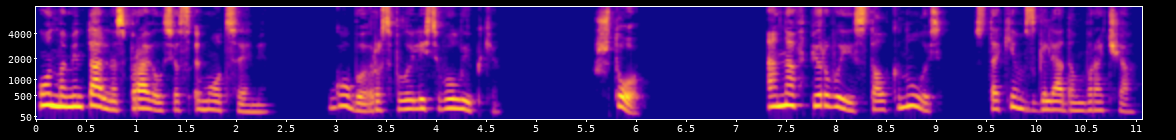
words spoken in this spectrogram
Он моментально справился с эмоциями. Губы расплылись в улыбке. «Что?» Она впервые столкнулась с таким взглядом врача.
